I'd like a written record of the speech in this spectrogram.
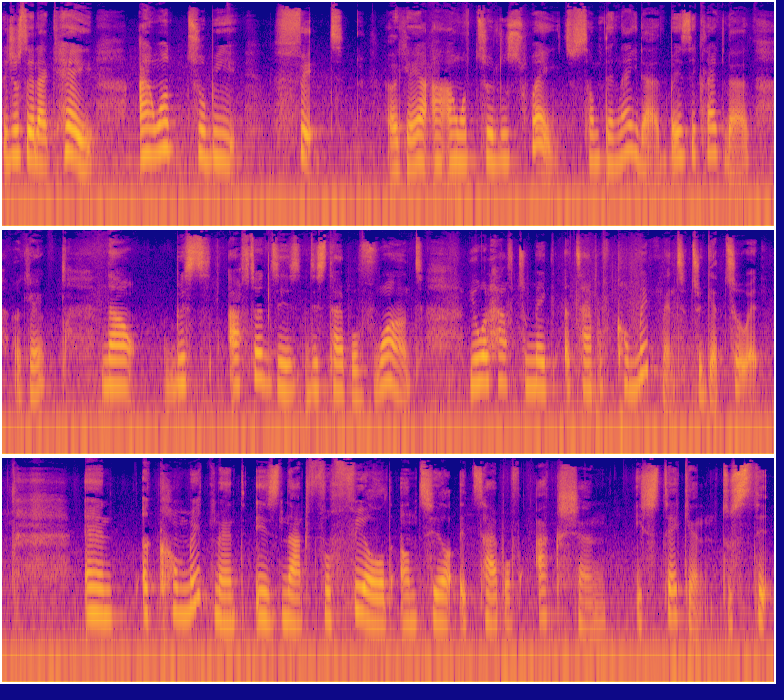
They just say like hey i want to be fit okay? I, I want to lose weight something like that basic like that okay? Now this after this this type of want you will have to make a type of commitment to get to it. And a commitment is not fulfilled until a type of action is taken to, st-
